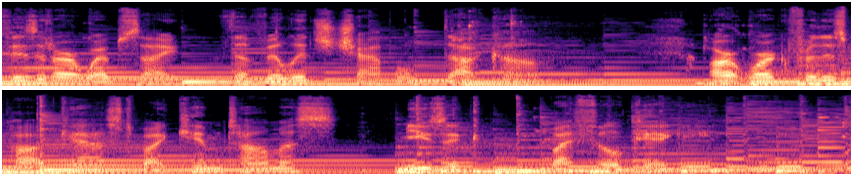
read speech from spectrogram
visit our website, thevillagechapel.com. Artwork for this podcast by Kim Thomas. Music by Phil Keaggy.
